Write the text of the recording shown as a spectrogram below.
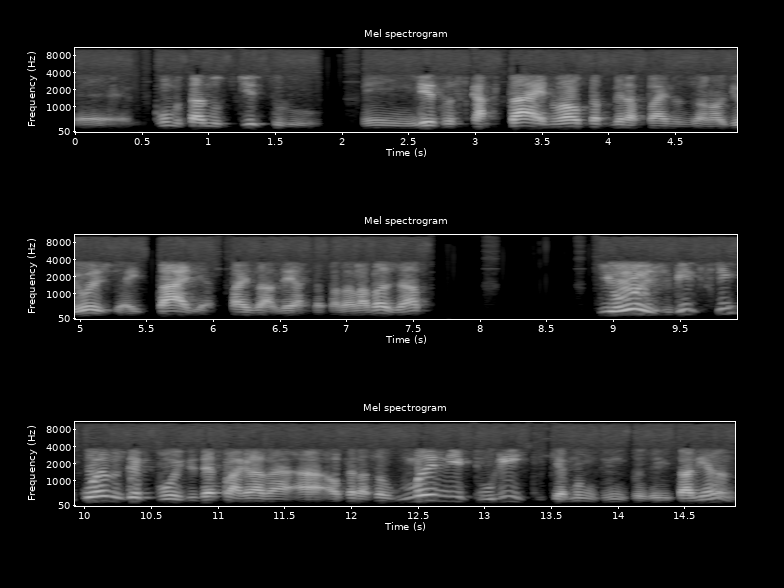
é, como está no título, em letras capitais, no alto da primeira página do jornal de hoje, a Itália faz alerta para a Lava Jato, que hoje, 25 anos depois de deflagrada a, a operação Manipulite, que é mãos limpas em italiano,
